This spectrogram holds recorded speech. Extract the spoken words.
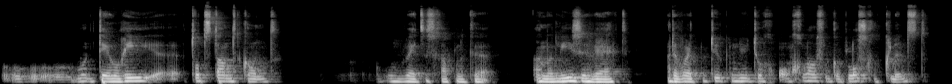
hoe een theorie uh, tot stand komt, hoe wetenschappelijke analyse werkt. Maar er wordt natuurlijk nu toch ongelooflijk op losgeklunst.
